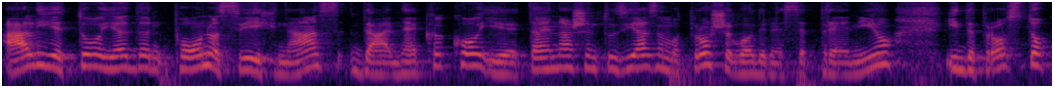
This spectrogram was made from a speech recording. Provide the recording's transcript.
ali je to jedan ponos svih nas da nekako je taj naš entuzijazam od prošle godine se prenio i da prosto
